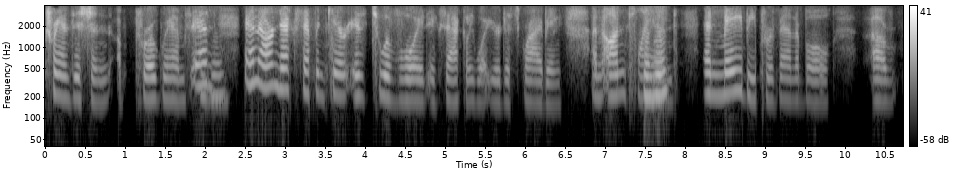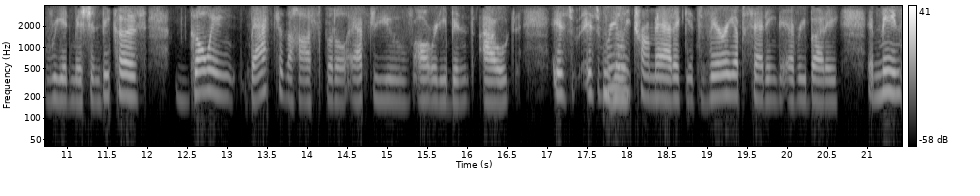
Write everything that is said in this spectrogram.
transition programs and Mhm. and our next step in care is to avoid exactly what you're describing, an unplanned and maybe preventable uh, readmission because going back to the hospital after you've already been out is is really traumatic. It's very upsetting to everybody. It means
